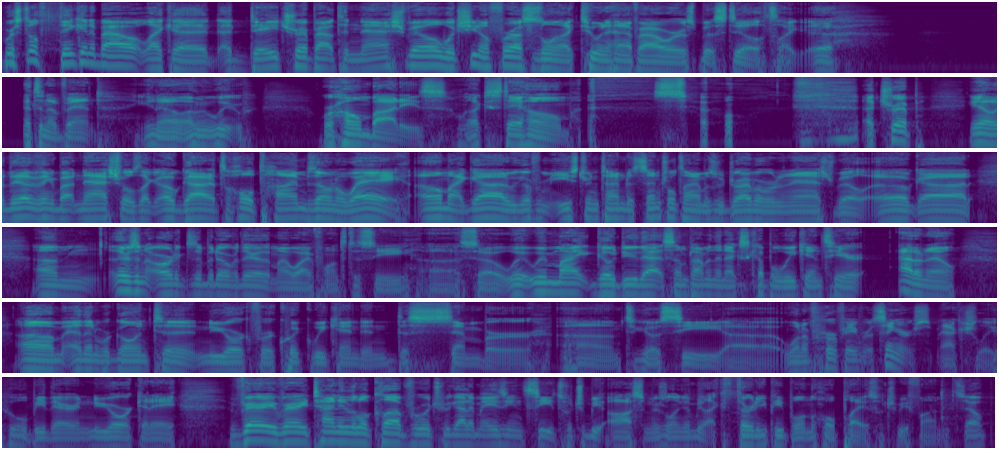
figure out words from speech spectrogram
We're still thinking about like a, a day trip out to Nashville, which you know for us is only like two and a half hours, but still, it's like, ugh, that's an event. You know, I mean, we we're homebodies. We like to stay home, so a trip you know, the other thing about Nashville is like, oh God, it's a whole time zone away. Oh my God, we go from Eastern time to Central time as we drive over to Nashville. Oh God. Um, there's an art exhibit over there that my wife wants to see. Uh, so we, we might go do that sometime in the next couple weekends here. I don't know. Um, and then we're going to New York for a quick weekend in December um, to go see uh, one of her favorite singers, actually, who will be there in New York at a very, very tiny little club for which we got amazing seats, which will be awesome. There's only going to be like 30 people in the whole place, which will be fun. So,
